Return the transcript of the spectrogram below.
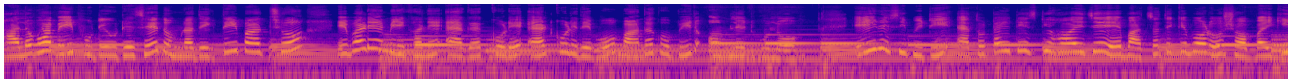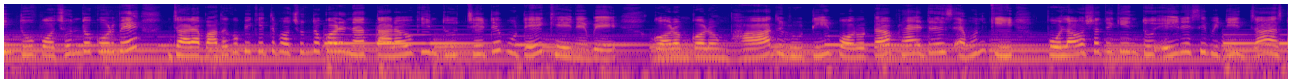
ভালোভাবেই ফুটে উঠেছে, তোমরা দেখতেই পাচ্ছ। এবারে আমি এখানে এক এক করে অ্যাড করে দেব বাঁধাকপির অমলেটগুলো এই রেসিপিটি এতটাই টেস্টি হয় যে বাচ্চা থেকে বড় সবাই কিন্তু পছন্দ করবে। যারা বাঁধাকপি খেতে পছন্দ করে না, তারাও কিন্তু চেটে পুটে খেয়ে নেবে। গরম গরম ভাত, রুটি, পরোটা ফ্রাইড রাইস এমনকি পোলাওর সাথে কিন্তু এই রেসিপিটি জাস্ট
